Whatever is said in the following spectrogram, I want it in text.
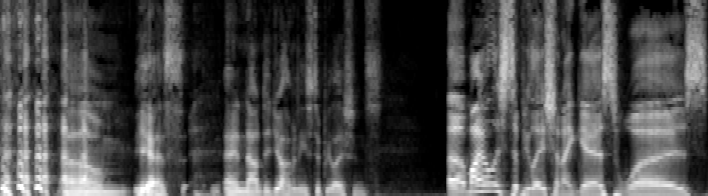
um, yes. And now, did y'all have any stipulations? Uh, my only stipulation, I guess, was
